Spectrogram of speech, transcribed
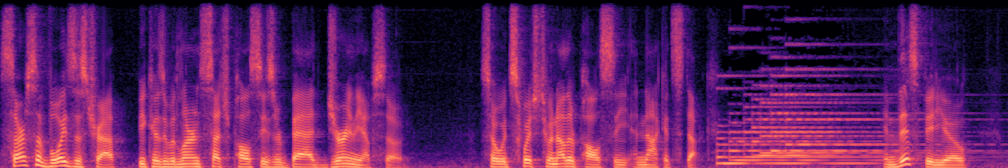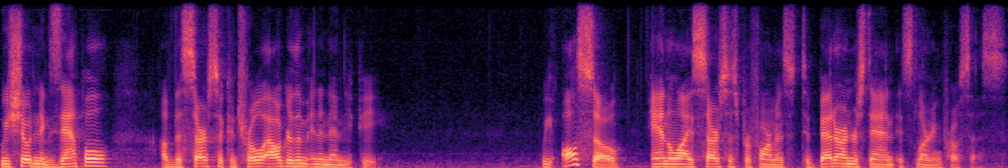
SARSA avoids this trap because it would learn such policies are bad during the episode. So it would switch to another policy and not get stuck. In this video, we showed an example of the SARSA control algorithm in an MDP. We also analyzed SARSA's performance to better understand its learning process.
